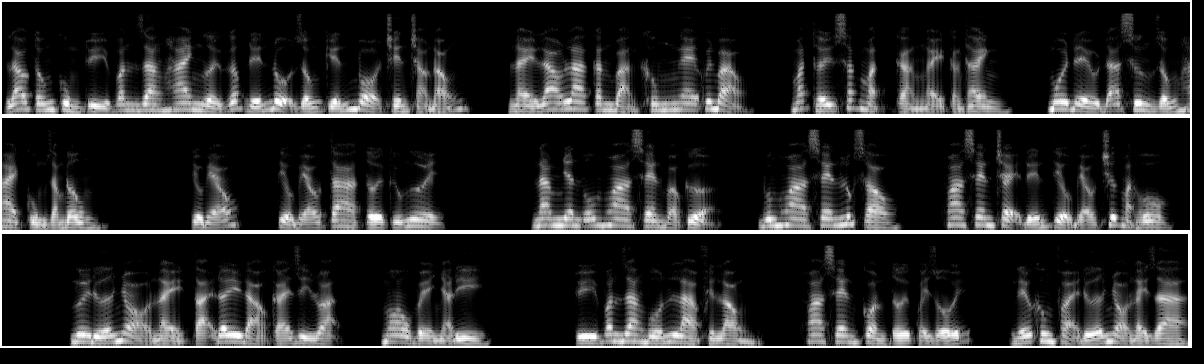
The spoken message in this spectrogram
Lao Tống cùng Tùy Văn Giang hai người gấp đến độ giống kiến bò trên chảo nóng, này Lao La căn bản không nghe khuyên bảo, mắt thấy sắc mặt càng ngày càng thanh, môi đều đã sưng giống hai cùng giam đông. Tiểu béo, tiểu béo ta tới cứu ngươi. Nam nhân ôm hoa sen vào cửa, vung hoa sen lúc sau, hoa sen chạy đến tiểu béo trước mặt hô. Ngươi đứa nhỏ này tại đây đảo cái gì loạn, mau về nhà đi. Tùy Văn Giang vốn là phiền lòng, hoa sen còn tới quấy rối, nếu không phải đứa nhỏ này ra,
